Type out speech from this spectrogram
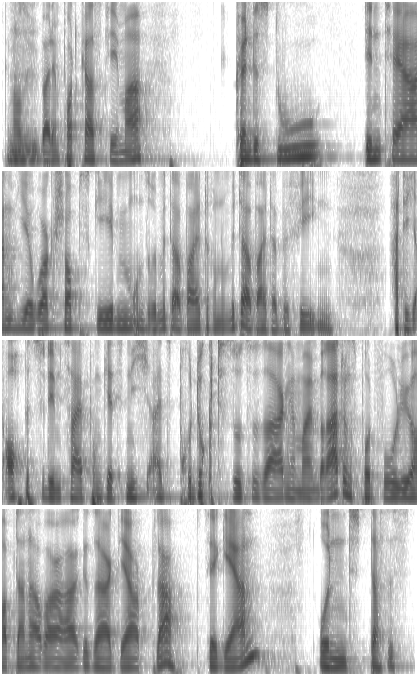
genauso mhm. wie bei dem Podcast-Thema. Könntest du intern hier Workshops geben, unsere Mitarbeiterinnen und Mitarbeiter befähigen? Hatte ich auch bis zu dem Zeitpunkt jetzt nicht als Produkt sozusagen in meinem Beratungsportfolio, habe dann aber gesagt, ja klar, sehr gern. Und das ist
